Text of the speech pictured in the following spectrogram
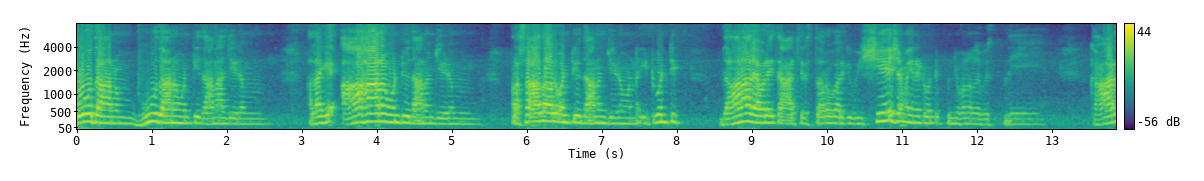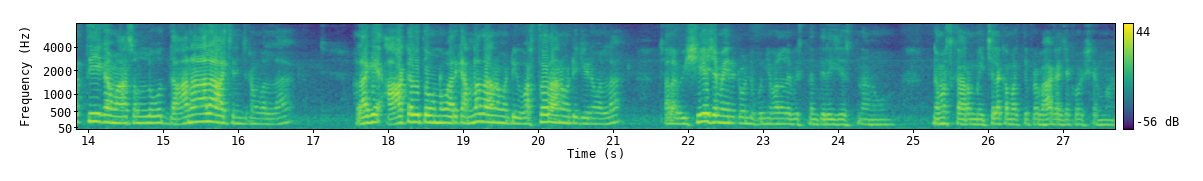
గోదానం భూదానం వంటి దానాలు చేయడం అలాగే ఆహారం వంటివి దానం చేయడం ప్రసాదాలు వంటివి దానం చేయడం అన్న ఇటువంటి దానాలు ఎవరైతే ఆచరిస్తారో వారికి విశేషమైనటువంటి పుణ్యఫలం లభిస్తుంది. కార్తీక మాసంలో దానాలు ఆచరించడం వల్ల అలాగే ఆకలితో ఉన్న వారికి అన్నదానం వంటి వస్త్రదానం వంటి చేయడం వల్ల చాలా విశేషమైనటువంటి పుణ్యఫలం లభిస్తుందని తెలియజేస్తున్నాను. నమస్కారం. మీ చిలకమర్తి ప్రభాకర్ చకోర్ శర్మ.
